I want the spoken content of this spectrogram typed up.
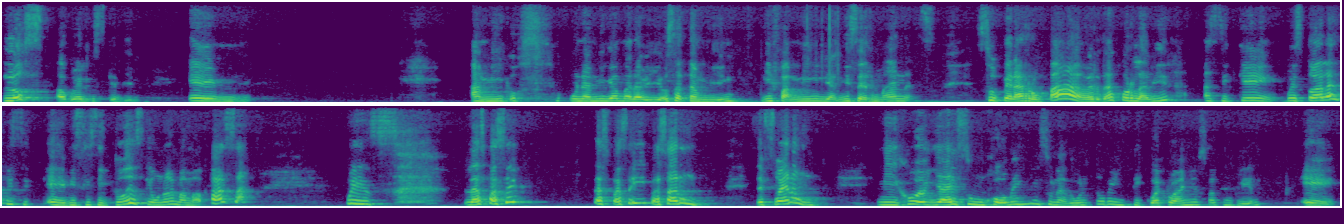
los abuelos que tiene. Em, amigos, una amiga maravillosa también, mi familia, mis hermanas, súper arropada, ¿verdad? Por la vida. Así que, pues todas las eh, vicisitudes que uno de mamá pasa, pues las pasé, las pasé y pasaron, se fueron. Mi hijo ya es un joven, es un adulto, 24 años va a cumplir, eh,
